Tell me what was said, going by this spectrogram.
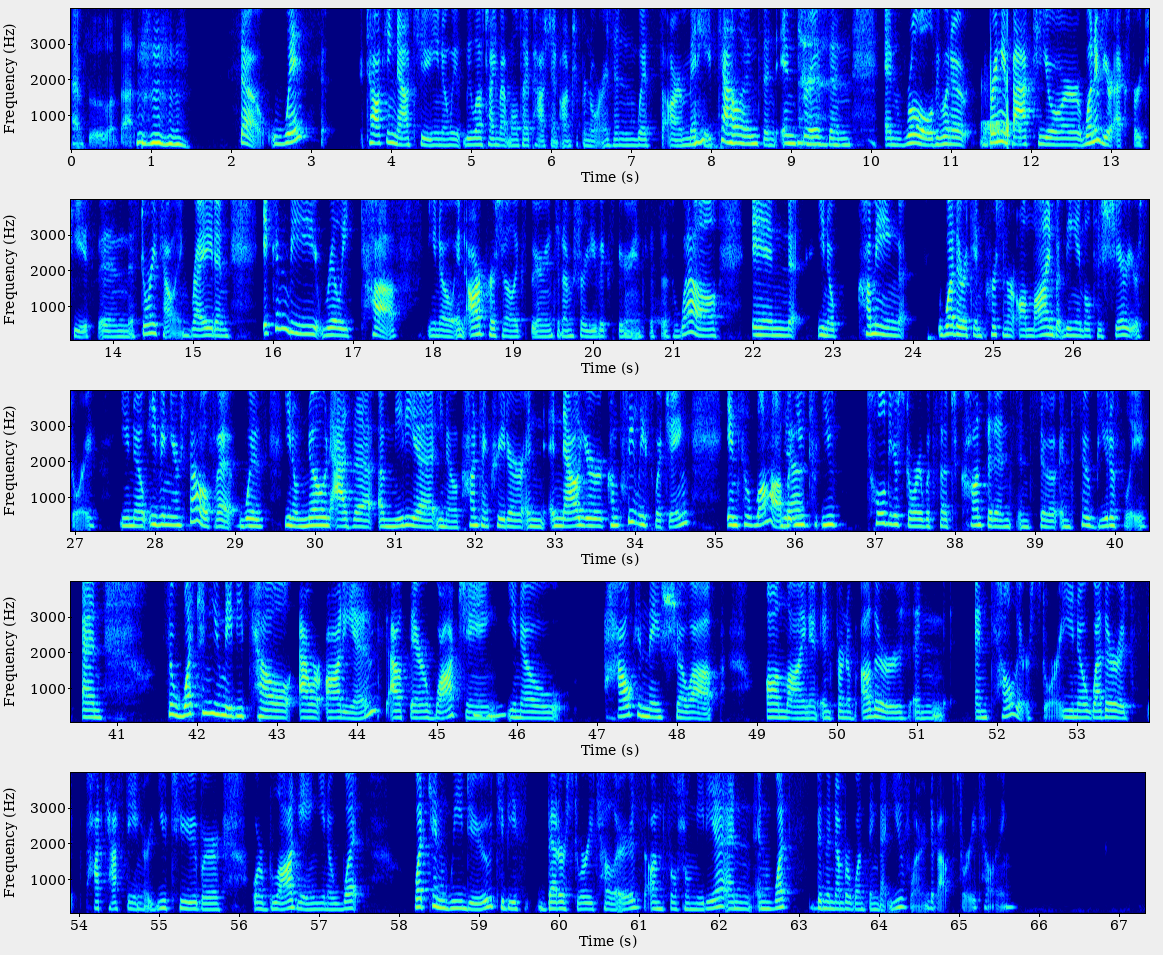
absolutely love that so with talking now to you know we, we love talking about multi-passionate entrepreneurs and with our many talents and interests and and roles we want to bring it back to your one of your expertise in storytelling right? And it can be really tough you know in our personal experience and i'm sure you've experienced this as well in you know coming whether it's in person or online but being able to share your story you know even yourself uh, was you know known as the a media you know content creator and and now you're completely switching into law yeah. but you t- you told your story with such confidence and so and so beautifully and so what can you maybe tell our audience out there watching mm-hmm. you know how can they show up online and in front of others and and tell their story you know whether it's podcasting or youtube or or blogging you know what what can we do to be better storytellers on social media? And and what's been the number one thing that you've learned about storytelling?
